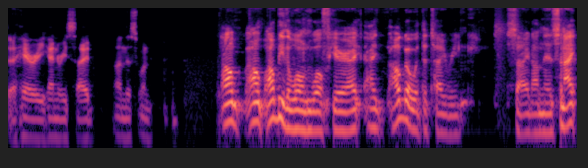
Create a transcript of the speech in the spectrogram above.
the Harry Henry side on this one. I'll I'll, I'll be the lone wolf here. I, I I'll go with the Tyreek side on this, and I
